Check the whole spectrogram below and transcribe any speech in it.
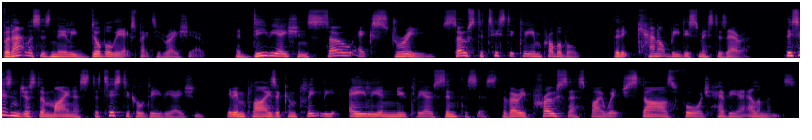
But Atlas is nearly double the expected ratio, a deviation so extreme, so statistically improbable, that it cannot be dismissed as error. This isn't just a minor statistical deviation, it implies a completely alien nucleosynthesis, the very process by which stars forge heavier elements.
